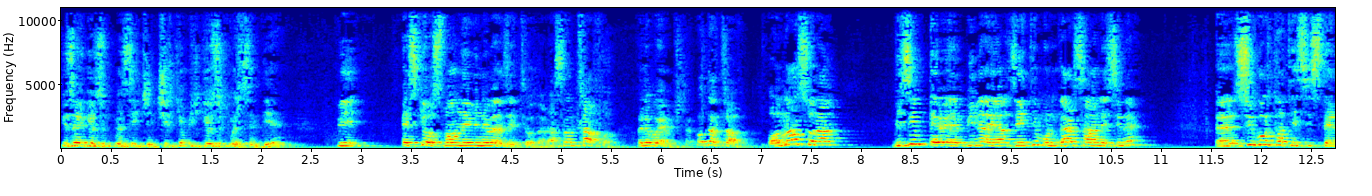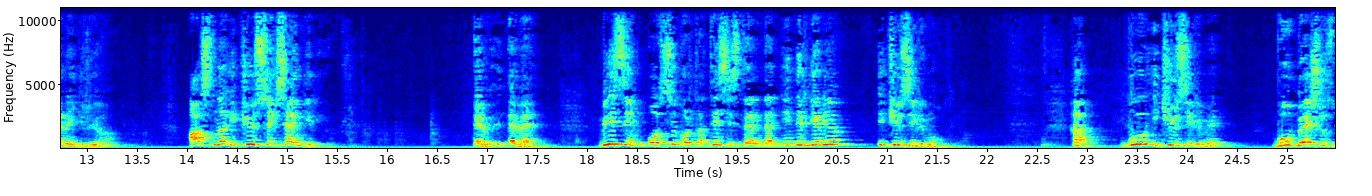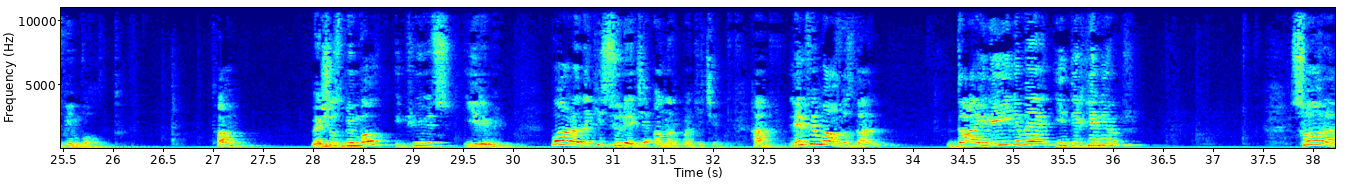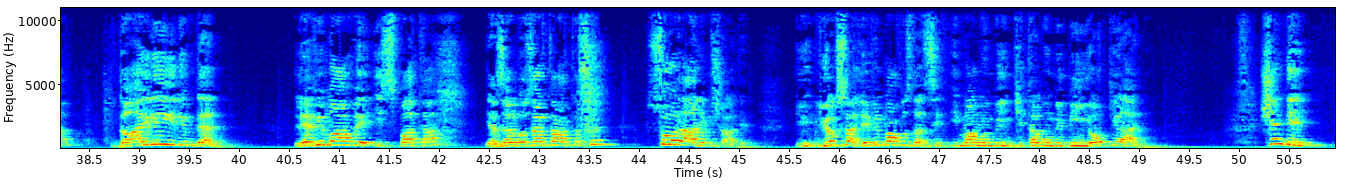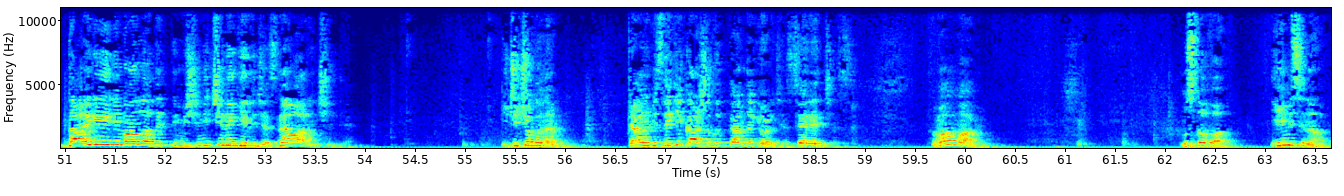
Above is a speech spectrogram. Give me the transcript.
Güzel gözükmesi için, çirkinmiş gözükmesin diye. Bir eski Osmanlı evine benzetiyorlar. Aslında trafo. Öyle boyamışlar. O da trafo. Ondan sonra bizim eve, binaya, Zeytinburnu dershanesine e, sigorta tesislerine giriyor. Aslında 280 giriyor. Ev, eve. Bizim o sigorta tesislerinden indirgeniyor 220 oluyor. Ha, bu 220 bu 500 bin volt. Tamam 500 bin volt 220. Bu aradaki süreci anlatmak için. Ha, lef-i mahfuzdan daire ilime indirgeniyor. Sonra daire ilimden lef-i mahve ispata yazar bozar tahtası sonra alim şehadet. Yoksa lef-i mahfuzda sırf imamın bin, kitabın bir bin yok yani. Şimdi daire ilimi anladık demişin içine geleceğiz. Ne var içinde? İçi çok önemli. Yani bizdeki karşılıklarını da göreceğiz, seyredeceğiz. Tamam mı abi? Mustafa, iyi misin abi?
